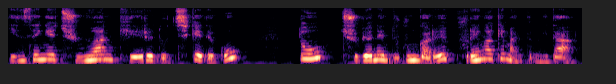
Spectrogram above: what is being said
인생의 중요한 기회를 놓치게 되고 또 주변의 누군가를 불행하게 만듭니다.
